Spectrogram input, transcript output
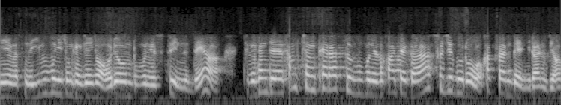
예, 맞습니다. 이 부분이 좀 굉장히 좀 어려운 부분일 수도 있는데요. 지금 현재 3층 테라스 부분에서 화재가 수직으로 확산된 이런 이제 화-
